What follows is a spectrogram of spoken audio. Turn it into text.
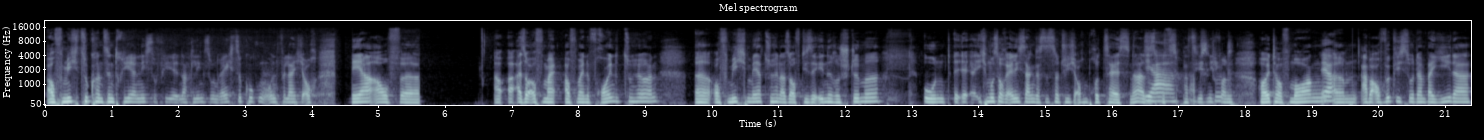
auf mich zu konzentrieren, nicht so viel nach links und rechts zu gucken und vielleicht auch mehr auf, äh, also auf, mei auf meine Freunde zu hören, äh, auf mich mehr zu hören, also auf diese innere Stimme. Und äh, ich muss auch ehrlich sagen, das ist natürlich auch ein Prozess. Ne? Also Ja, es pass- passiert nicht absolut. von heute auf morgen, Ja. ähm, aber auch wirklich so dann bei jeder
